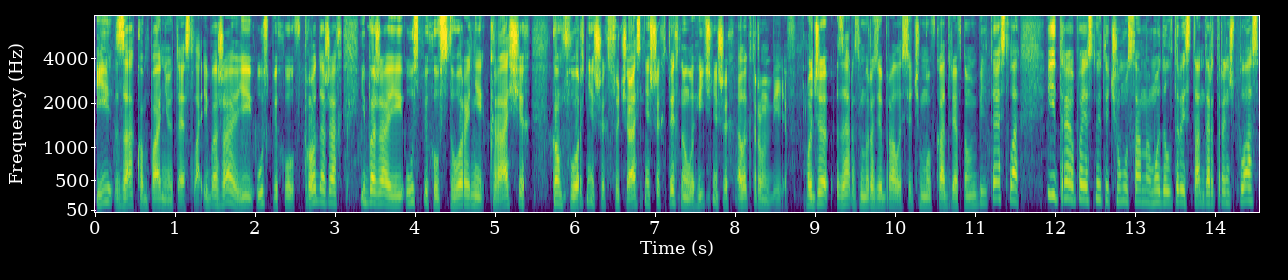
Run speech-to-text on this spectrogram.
і за компанію Tesla. І бажаю їй успіху в продажах, і бажаю їй успіху в створенні кращих, комфортніших, сучасніших, технологічніших електромобілів. Отже, зараз ми розібралися, чому в кадрі автомобіль Tesla, і треба пояснити, чому саме Model 3 Standard Range Plus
